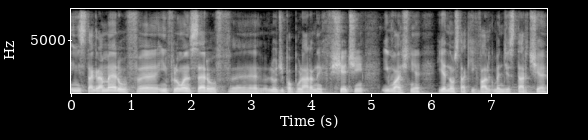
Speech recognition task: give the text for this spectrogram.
instagramerów, e, influencerów, e, ludzi popularnych w sieci i właśnie jedną z takich walk będzie starcie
